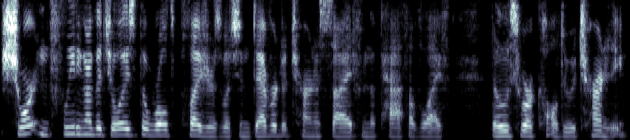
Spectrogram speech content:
Short and fleeting are the joys of the world's pleasures which endeavor to turn aside from the path of life those who are called to eternity.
